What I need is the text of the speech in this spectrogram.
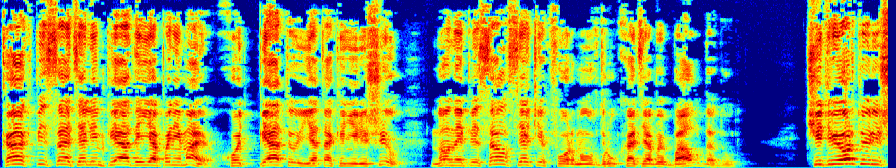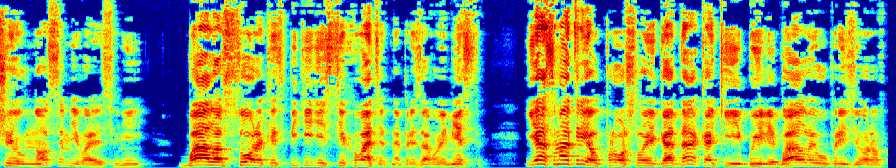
Как писать Олимпиады, я понимаю, хоть пятую я так и не решил – но написал всяких формул, вдруг хотя бы балл дадут. Четвертую решил, но сомневаюсь в ней. Баллов 40 из 50 хватит на призовое место. Я смотрел прошлые года, какие были баллы у призеров,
